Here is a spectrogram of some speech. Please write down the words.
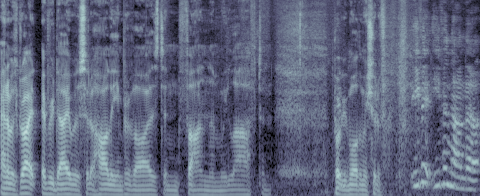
and it was great. Every day was sort of highly improvised and fun, and we laughed, and probably more than we should have. Even even on the,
